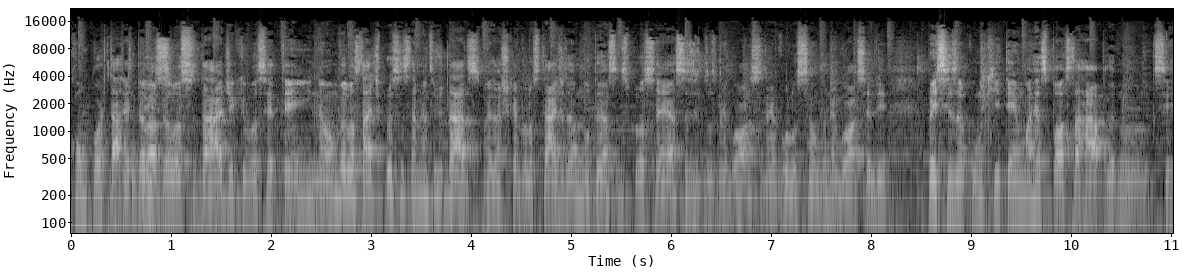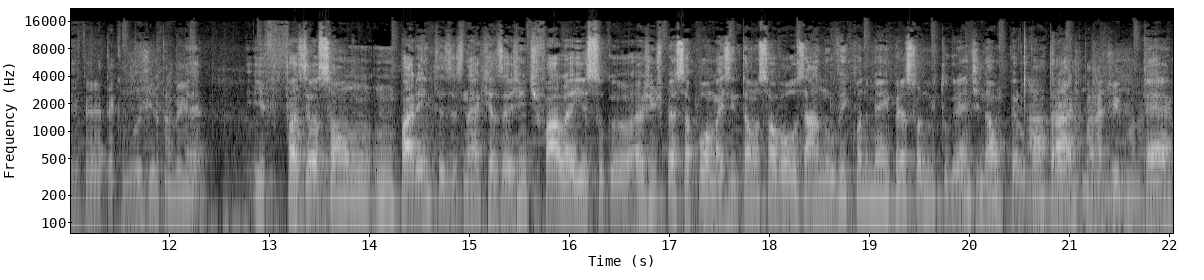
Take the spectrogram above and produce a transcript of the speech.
comportar Até tudo pela isso. velocidade que você tem, não velocidade de processamento de dados, mas acho que a velocidade da mudança dos processos e dos negócios, né, a evolução do negócio, ele precisa com que tenha uma resposta rápida no que se refere à tecnologia também, né? E fazer só um, um parênteses, né? Que às vezes a gente fala isso, a gente pensa, pô, mas então eu só vou usar a nuvem quando minha empresa for muito grande? Não, pelo Ah, contrário. tem um paradigma, né? É,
